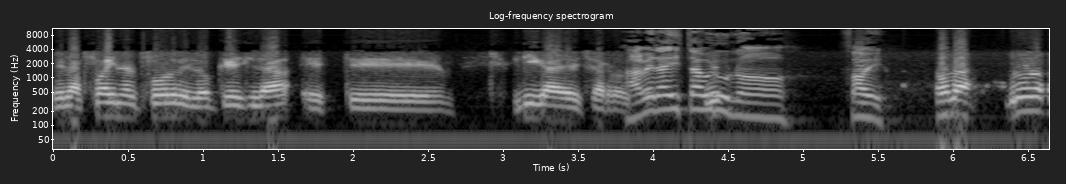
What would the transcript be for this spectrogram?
de la Final Four de lo que es la este, Liga de Desarrollo. A ver, ahí está Bruno, Fabi. Hola, Bruno.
